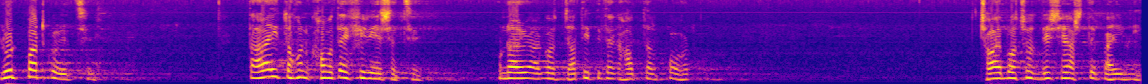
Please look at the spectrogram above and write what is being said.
লুটপাট করেছে। তারাই তখন ক্ষমতায় ফিরে এসেছে। পনেরোই আগস্ট জাতিপিতাকে হত্যার পর ছয় বছর দেশে আসতে পারিনি।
